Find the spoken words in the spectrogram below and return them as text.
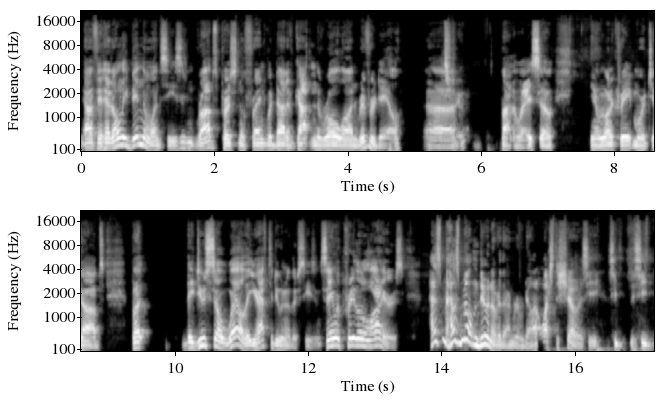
Now, if it had only been the one season, Rob's personal friend would not have gotten the role on Riverdale. Uh, by the way, so you know we want to create more jobs, but they do so well that you have to do another season. Same with Pretty Little Liars. How's how's Melton doing over there on Riverdale? I don't watch the show. Is he is he is he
